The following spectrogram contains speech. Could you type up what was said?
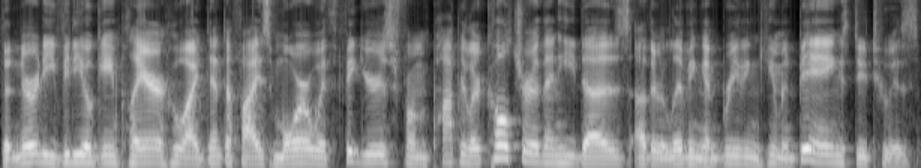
the nerdy video game player who identifies more with figures from popular culture than he does other living and breathing human beings due to his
